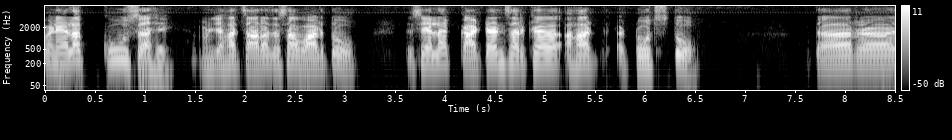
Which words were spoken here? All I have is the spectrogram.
पण याला कूस आहे. म्हणजे हा चारा जसा वाढतो तसे याला काट्यांसारखं हा टोचतो. तर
